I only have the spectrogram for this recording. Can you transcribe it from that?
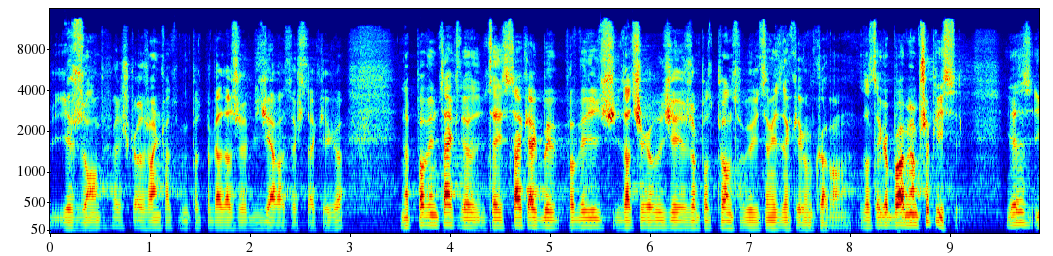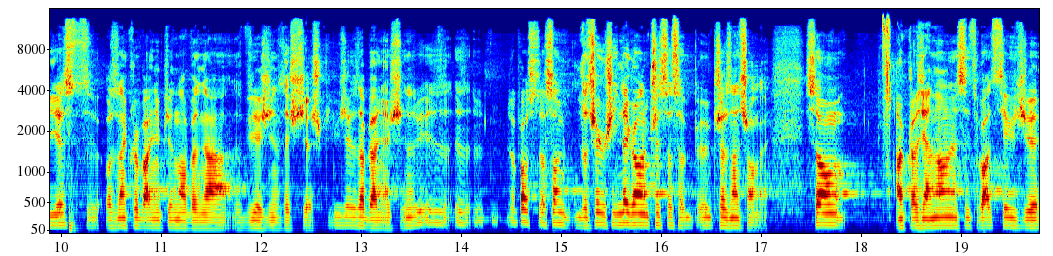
yy, jeżdżą. Przecież koleżanka podpowiada, że widziała coś takiego. No powiem tak, to, to jest tak jakby powiedzieć, dlaczego ludzie jeżdżą pod prąd ulicą jednokierunkową. Dlatego, łamią przepisy. Jest, jest oznakowanie pionowe na wjeździe na te ścieżki, gdzie zabrania się, no, z- no po prostu są do czegoś innego one przeznaczone. Są okazjonalne sytuacje, gdzie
